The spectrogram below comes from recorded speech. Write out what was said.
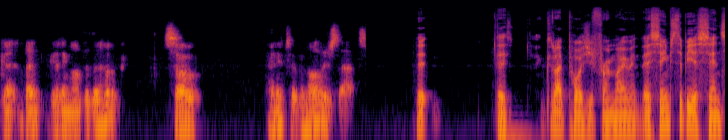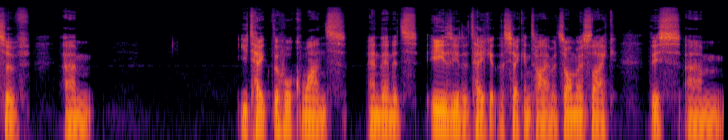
get, getting onto the hook. So I need to acknowledge that. there, could I pause you for a moment? There seems to be a sense of um, you take the hook once and then it's easier to take it the second time. It's almost like this um,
